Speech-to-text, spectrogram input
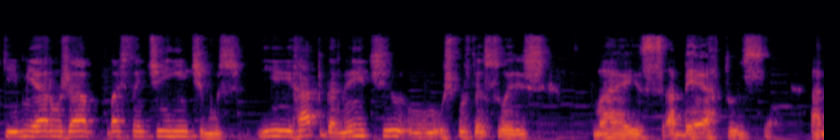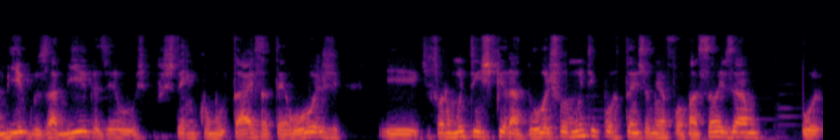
que me eram já bastante íntimos e rapidamente os professores mais abertos, amigos, amigas, eu os tenho como tais até hoje, e que foram muito inspiradores, foram muito importantes na minha formação. Eles eram,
